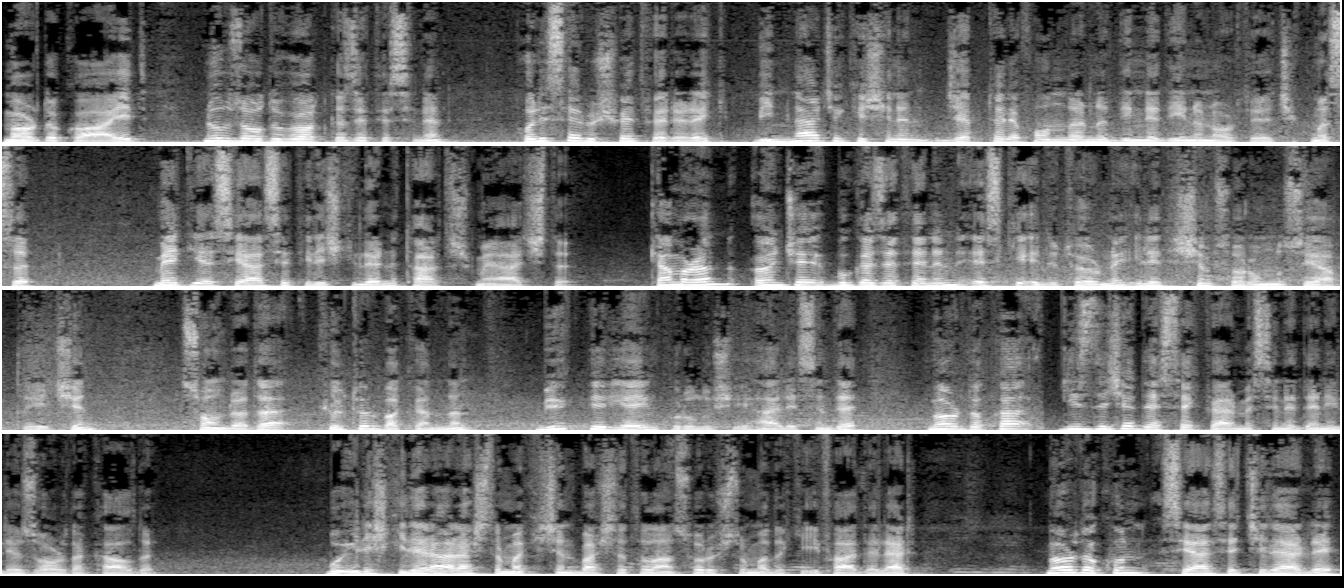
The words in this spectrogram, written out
Murdoch'a ait News of the World gazetesinin polise rüşvet vererek binlerce kişinin cep telefonlarını dinlediğinin ortaya çıkması medya siyaset ilişkilerini tartışmaya açtı. Cameron önce bu gazetenin eski editörünü iletişim sorumlusu yaptığı için sonra da Kültür Bakanı'nın büyük bir yayın kuruluşu ihalesinde Murdoch'a gizlice destek vermesi nedeniyle zorda kaldı. Bu ilişkileri araştırmak için başlatılan soruşturmadaki ifadeler, Murdoch'un siyasetçilerle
